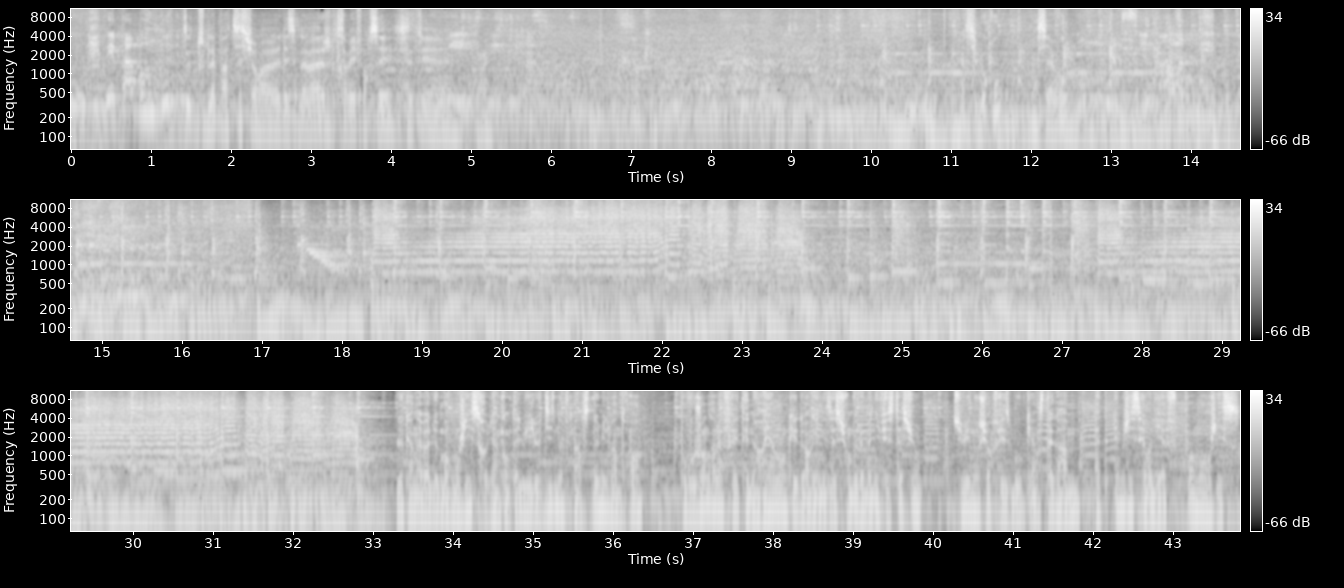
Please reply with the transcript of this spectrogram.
n'est pas bon. Toute- Toute la partie sur euh, l'esclavage, le travail forcé, c'était... euh, Oui, ouais. Ok. Merci beaucoup, merci à vous. Le carnaval de Morangis revient quant à lui le 19 mars 2023. Pour vous joindre à la fête et ne rien manquer de l'organisation de la manifestation, suivez-nous sur Facebook et Instagram at mjcrelief.morangis.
